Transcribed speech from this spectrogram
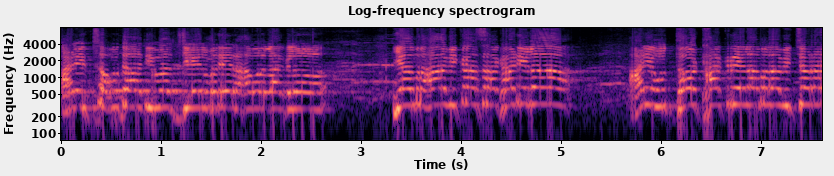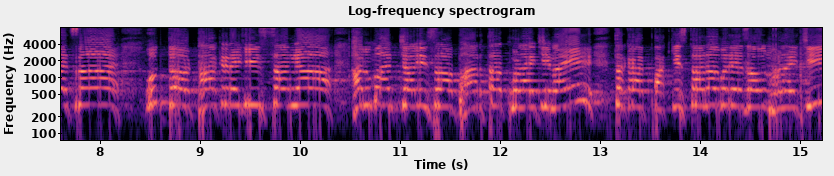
आणि चौदा दिवस जेलमध्ये राहावं लागलं या महाविकास आघाडीला आणि उद्धव ठाकरेला मला विचारायचं आहे उद्धव ठाकरेजी सांगा हनुमान चालिसा भारतात म्हणायची नाही तर काय पाकिस्तानामध्ये जाऊन म्हणायची?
